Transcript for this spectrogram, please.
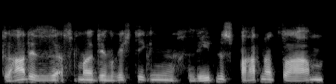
Klar, das ist erstmal den richtigen Lebenspartner zu haben,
